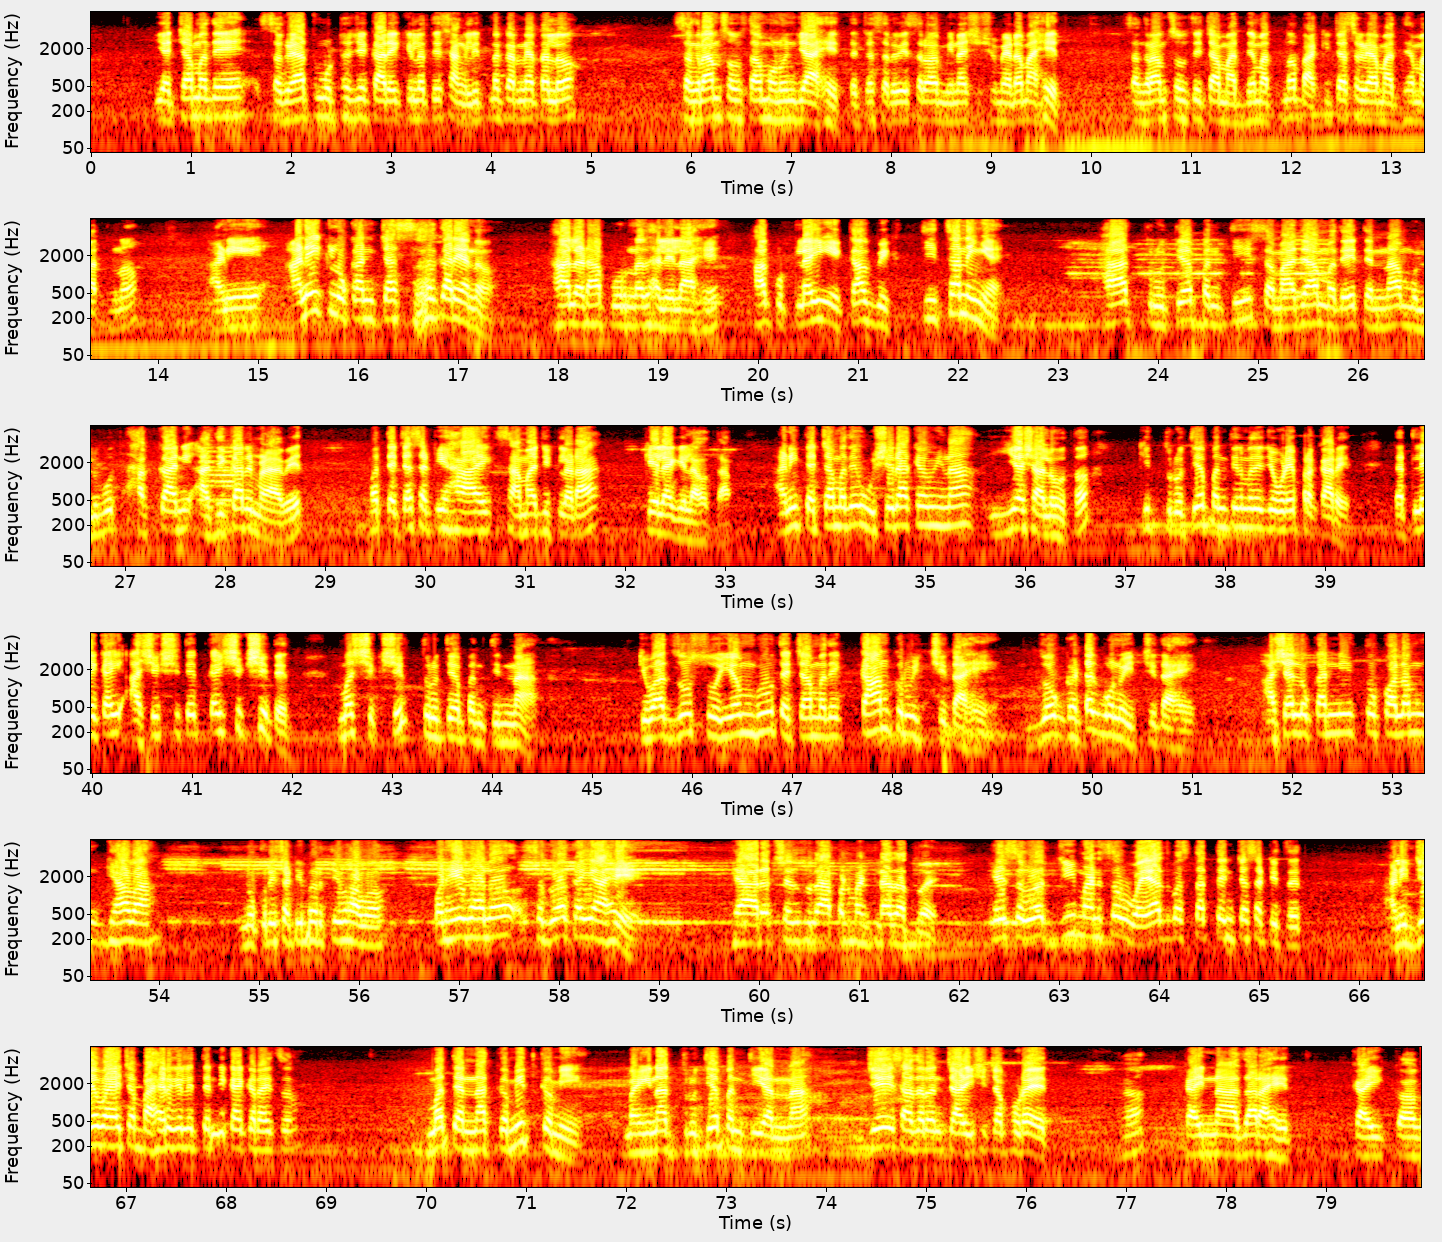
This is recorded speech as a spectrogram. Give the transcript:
याच्यामध्ये सगळ्यात मोठं जे कार्य केलं ते सांगलीतनं करण्यात आलं. संग्राम संस्था म्हणून जे आहेत त्याच्या सर्वे सर्व मीना शिशू मॅडम आहेत. संग्राम संस्थेच्या माध्यमातनं बाकीच्या सगळ्या माध्यमातनं आणि अनेक लोकांच्या सहकार्यानं हा लढा पूर्ण झालेला आहे. हा कुठल्याही एका व्यक्तीचा नाही आहे. हा तृतीयपंथी समाजामध्ये त्यांना मूलभूत हक्क आणि अधिकार मिळावेत. मग त्याच्यासाठी हा एक सामाजिक लढा केला गेला होता. आणि त्याच्यामध्ये उशिरा किंवा यश आलं होतं की तृतीयपंथींमध्ये जेवढे प्रकार आहेत त्यातले काही अशिक्षित आहेत काही शिक्षित आहेत. मग शिक्षित तृतीयपंथींना किंवा जो स्वयंभू त्याच्यामध्ये काम करू इच्छित आहे जो घटक बनू इच्छित आहे अशा लोकांनी तो कॉलम घ्यावा नोकरीसाठी भरती व्हावं. पण हे झालं सगळं काही आहे. हे आरक्षण सुद्धा आपण म्हटल्या जातोय. हे सगळं जी माणसं वयात बसतात त्यांच्यासाठीच आहेत. आणि जे वयाच्या बाहेर गेले त्यांनी काय करायचं? मग त्यांना कमीत कमी महिना तृतीयपंथीयांना जे साधारण चाळीशीच्या पुढे आहेत काहींना आजार आहेत काही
